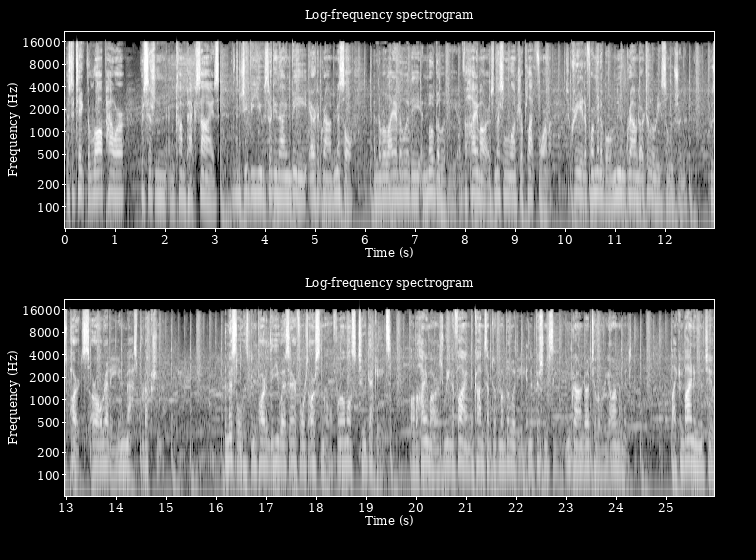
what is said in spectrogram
is to take the raw power, precision, and compact size of the GBU 39B air to ground missile and the reliability and mobility of the HIMARS missile launcher platform to create a formidable new ground artillery solution, whose parts are already in mass production. The missile has been part of the U.S. Air Force arsenal for almost two decades, while the HIMARS redefined the concept of mobility and efficiency in ground artillery armament. By combining the two,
